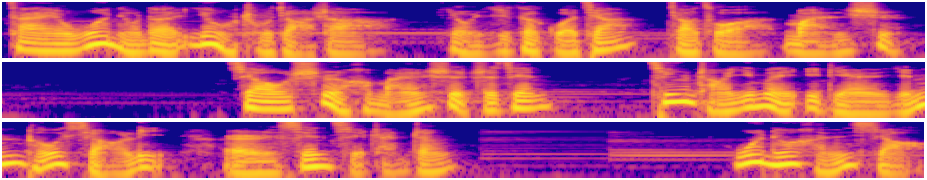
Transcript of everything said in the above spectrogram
在蜗牛的右触角上有一个国家，叫做蛮氏。角氏和蛮氏之间，经常因为一点蝇头小利而掀起战争。蜗牛很小，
